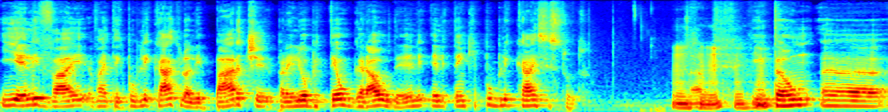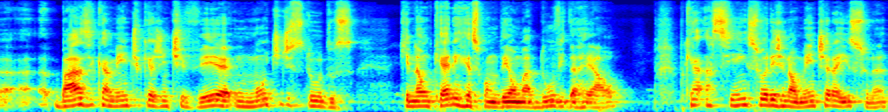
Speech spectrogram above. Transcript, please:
e ele vai, vai ter que publicar aquilo ali. Parte, para ele obter o grau dele, ele tem que publicar esse estudo. Uhum, né? uhum. Então, uh, basicamente, o que a gente vê é um monte de estudos que não querem responder a uma dúvida real, porque a, a ciência originalmente era isso, né?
